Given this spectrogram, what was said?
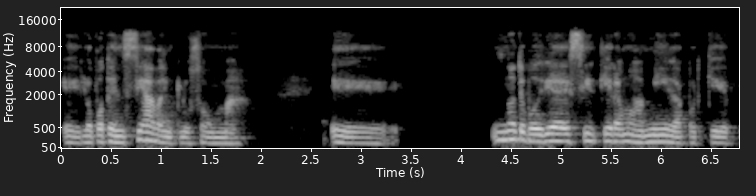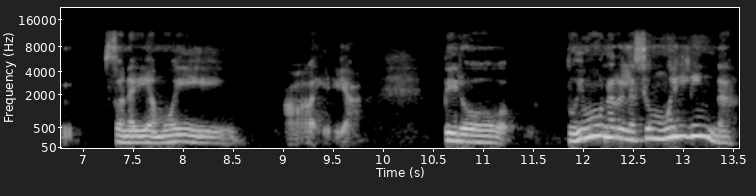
eh, lo potenciaba incluso aún más. no te podría decir que éramos amigas porque sonaría muy... Ay, ya. Pero tuvimos una relación muy linda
